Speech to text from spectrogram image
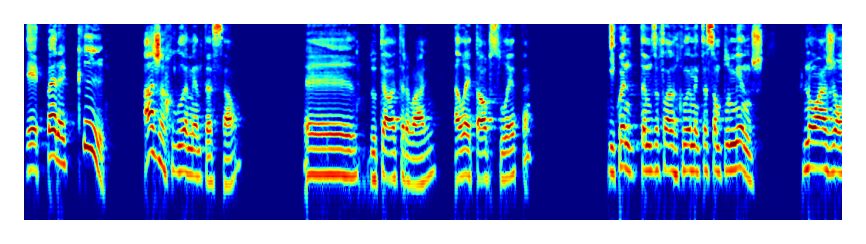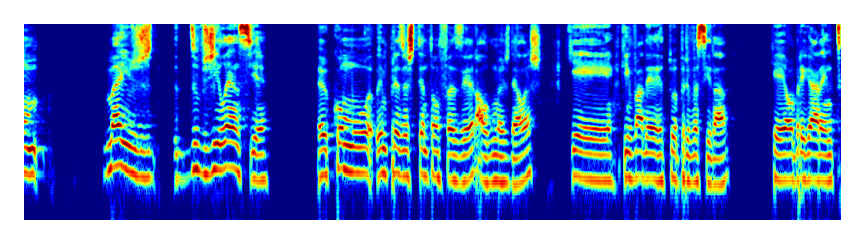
é para que haja regulamentação uh, do teletrabalho. A lei está obsoleta. E quando estamos a falar de regulamentação, pelo menos que não hajam meios de vigilância uh, como empresas tentam fazer, algumas delas, que, é, que invadem a tua privacidade, que é obrigarem-te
